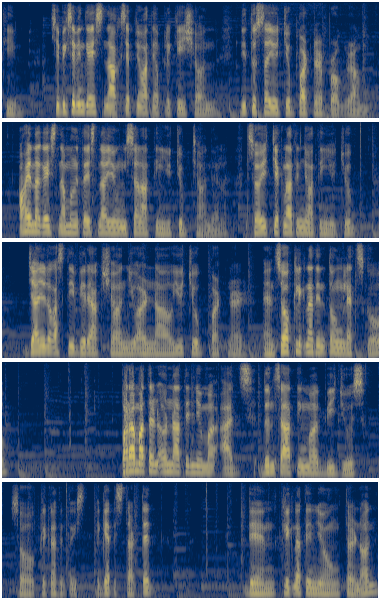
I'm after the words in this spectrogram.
team. So, ibig sabihin guys, na-accept yung ating application dito sa YouTube Partner Program. Okay na guys, na-monetize na yung isa nating YouTube channel. So, i-check natin yung ating YouTube. Johnny Lucas TV Reaction, you are now YouTube partner. And so, click natin tong let's go. Para ma-turn on natin yung mga ads dun sa ating mga videos. So, click natin tong get started. Then, click natin yung turn on.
